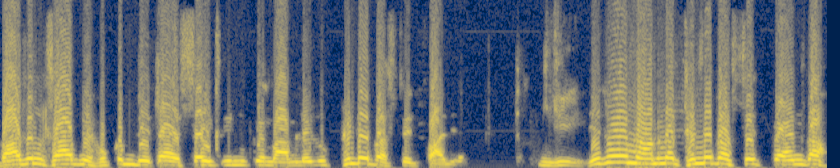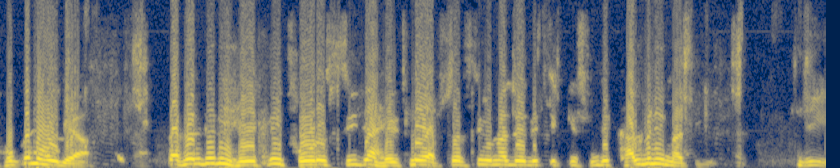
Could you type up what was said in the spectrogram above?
ਬਾਦਲ ਸਾਹਿਬ ਨੇ ਹੁਕਮ ਦਿੱਤਾ ਐਸਆਈਪੀ ਨੂੰ ਕਿ ਮਾਮਲੇ ਨੂੰ ਠੰਡੇ ਬਸਤੇ 'ਚ ਪਾ ਦਿਓ। ਜੀ। ਜਦੋਂ ਇਹ ਮਾਮਲਾ ਠੰਡੇ ਬਸਤੇ 'ਚ ਪੈਣ ਦਾ ਹੁਕਮ ਹੋ ਗਿਆ ਤਾਂ ਫਿਰ ਜਿਹੜੀ ਹੇਠਲੀ ਫੋਰਸ ਸੀ ਜਾਂ ਹੇਠਲੇ ਅਫਸਰ ਸੀ ਉਹਨਾਂ ਦੇ ਵਿੱਚ ਕਿਸਮ ਦੀ ਖਲਬਲੀ ਮਚ ਗਈ। ਜੀ।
